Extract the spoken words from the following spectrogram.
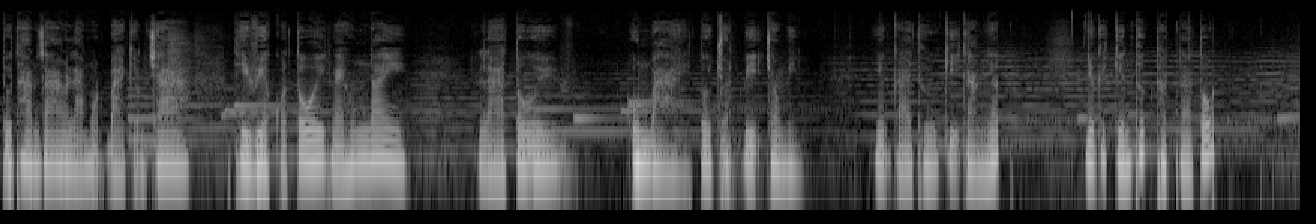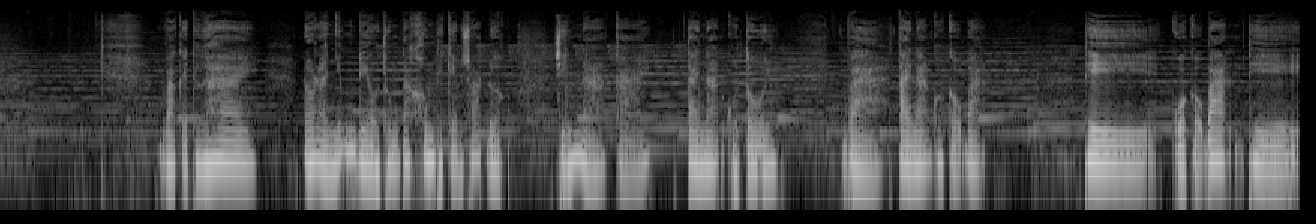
tôi tham gia là một bài kiểm tra. Thì việc của tôi ngày hôm nay là tôi ôn bài, tôi chuẩn bị cho mình những cái thứ kỹ càng nhất, những cái kiến thức thật là tốt. Và cái thứ hai, đó là những điều chúng ta không thể kiểm soát được chính là cái tai nạn của tôi và tai nạn của cậu bạn thì của cậu bạn thì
